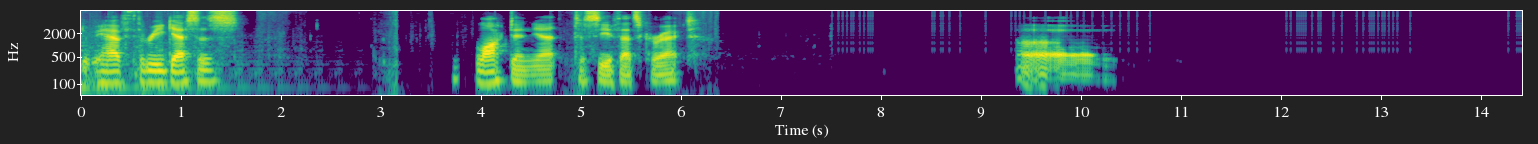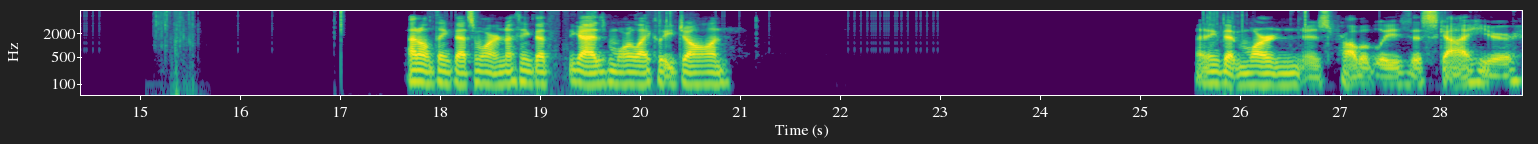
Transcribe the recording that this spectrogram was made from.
Do we have three guesses locked in yet to see if that's correct? Uh, I don't think that's Martin. I think that guy is more likely John. I think that Martin is probably this guy here.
